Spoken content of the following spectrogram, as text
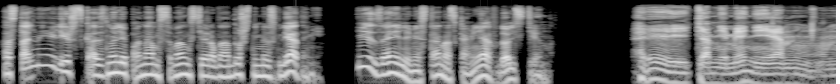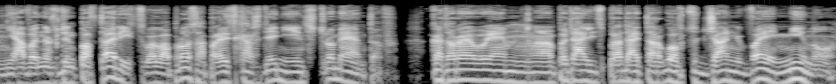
Остальные лишь скользнули по нам с Ванкси равнодушными взглядами и заняли места на скамьях вдоль стен. И тем не менее, я вынужден повторить свой вопрос о происхождении инструментов, которые вы пытались продать торговцу Джань Вэй Мину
